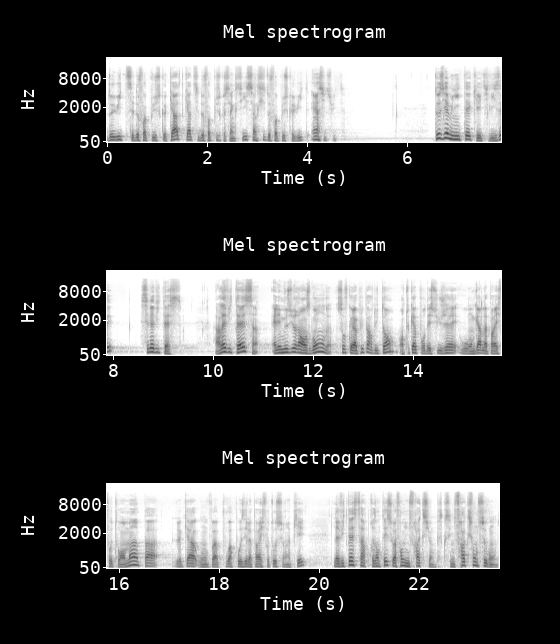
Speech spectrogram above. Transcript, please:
2,8 c'est deux fois plus que 4, 4 c'est deux fois plus que 5,6, 5,6 deux fois plus que 8, et ainsi de suite. Deuxième unité qui est utilisée, c'est la vitesse. Alors la vitesse, elle est mesurée en secondes, sauf que la plupart du temps, en tout cas pour des sujets où on garde l'appareil photo en main, pas le cas où on va pouvoir poser l'appareil photo sur un pied, la vitesse sera représentée sous la forme d'une fraction, parce que c'est une fraction de seconde.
